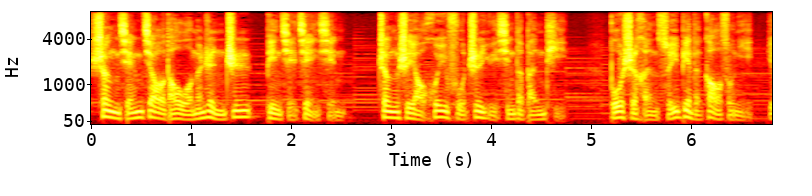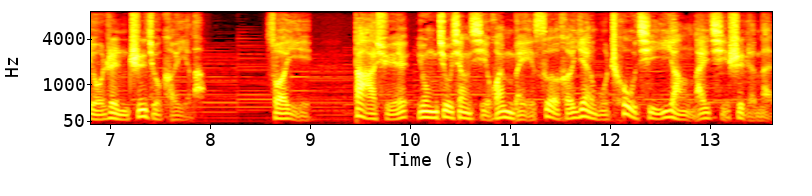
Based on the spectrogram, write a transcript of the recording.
圣贤教导我们认知并且践行，正是要恢复知与行的本体，不是很随便的告诉你有认知就可以了。所以，《大学》用就像喜欢美色和厌恶臭气一样来启示人们，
